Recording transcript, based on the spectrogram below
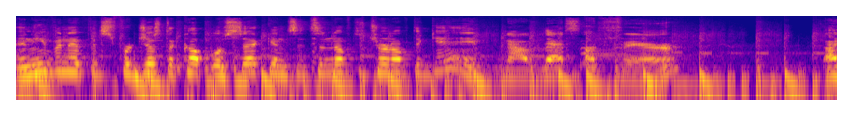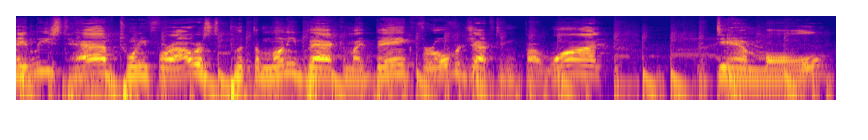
and even if it's for just a couple of seconds, it's enough to turn off the game. Now, that's not fair. I at least have 24 hours to put the money back in my bank for overdrafting if I want. Damn mole.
